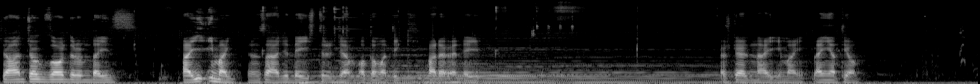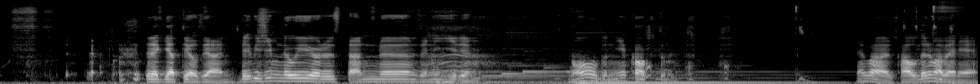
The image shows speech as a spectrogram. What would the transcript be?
şu an çok zor durumdayız. Ay İmay. Şunu sadece değiştireceğim otomatik para ödeyip. Hoş geldin Ay İmay. Ben yatıyorum. Direkt yatıyoruz yani. Bebişimle uyuyoruz. Tanrım seni yerim. Ne oldu? Niye kalktın? Ne var? Kaldırma beni.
